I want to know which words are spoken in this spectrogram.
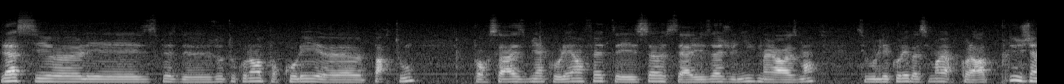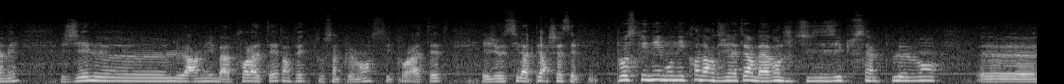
Là, c'est euh, les espèces de autocollants pour coller euh, partout, pour que ça reste bien collé en fait. Et ça, c'est à usage unique malheureusement. Si vous le collez, bah, mort, il ne recollera plus jamais. J'ai le, le harnais bah, pour la tête en fait, tout simplement. C'est pour la tête et j'ai aussi la perche à selfie. Pour screener mon écran d'ordinateur, bah avant j'utilisais tout simplement euh,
